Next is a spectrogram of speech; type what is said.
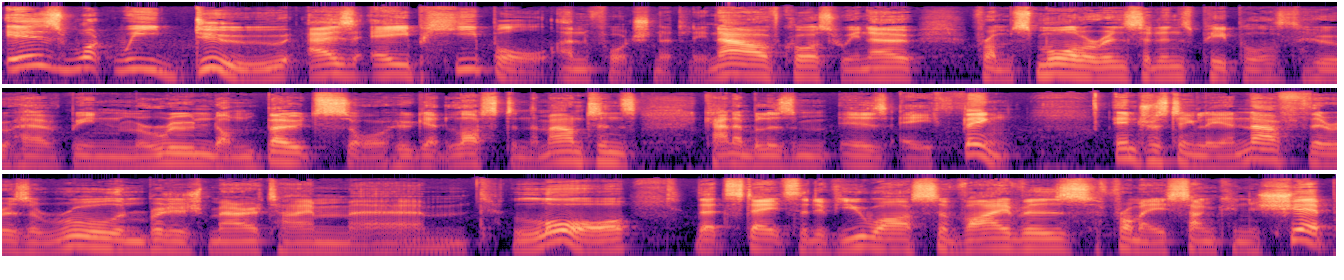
is what we do as a people, unfortunately. Now, of course, we know from smaller incidents, people who have been marooned on boats or who get lost in the mountains, cannibalism is a thing. Interestingly enough, there is a rule in British maritime um, law that states that if you are survivors from a sunken ship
